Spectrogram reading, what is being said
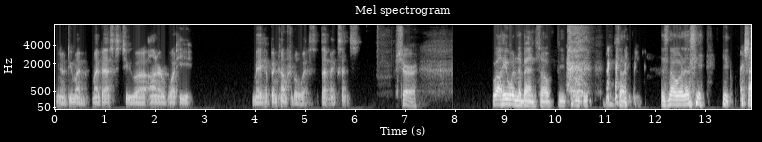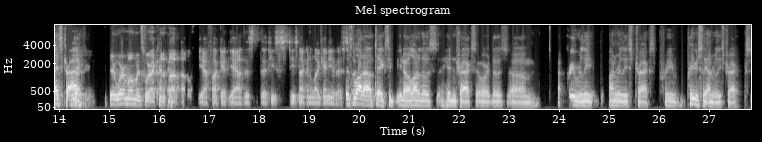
you know do my my best to uh, honor what he may have been comfortable with. If that makes sense. Sure. Well, he wouldn't have been. So, he, he, so there's no. There's, he, nice try there were moments where I kind of thought, oh yeah, fuck it, yeah, this that he's he's not going to like any of this. There's but. a lot of outtakes, you know, a lot of those hidden tracks or those um, pre-release unreleased tracks, pre previously unreleased tracks.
